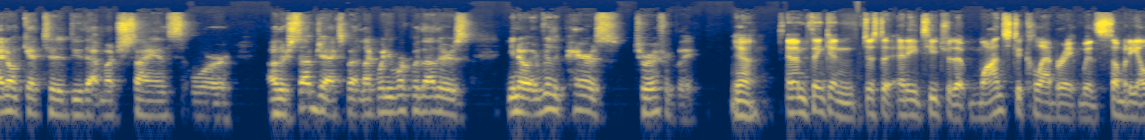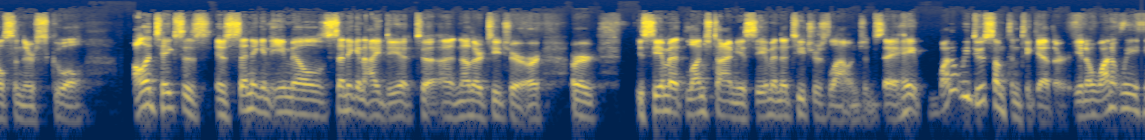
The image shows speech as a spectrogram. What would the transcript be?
I don't get to do that much science or other subjects, but like when you work with others, you know, it really pairs terrifically. Yeah. And I'm thinking just any teacher that wants to collaborate with somebody else in their school, all it takes is is sending an email, sending an idea to another teacher, or or you see them at lunchtime, you see them in the teacher's lounge, and say, "Hey, why don't we do something together? You know, why don't we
